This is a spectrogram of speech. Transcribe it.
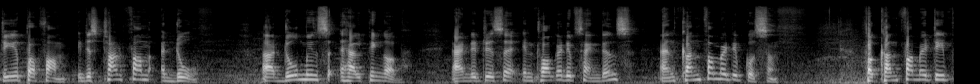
do you perform? It is starts from do. do means helping up and it is an interrogative sentence and confirmative question. For confirmative,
